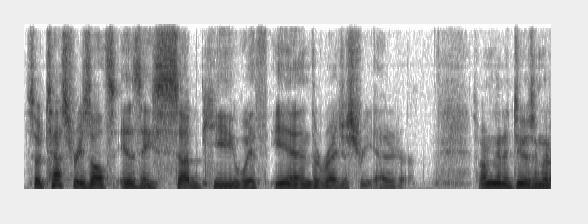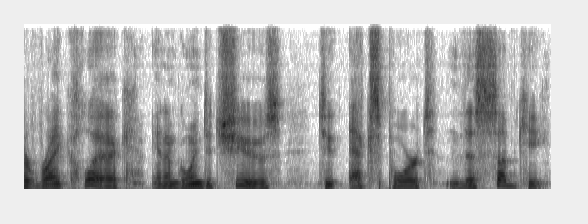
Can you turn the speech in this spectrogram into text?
So test results is a sub key within the registry editor. So what I'm going to do is I'm going to right click and I'm going to choose to export this sub key.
